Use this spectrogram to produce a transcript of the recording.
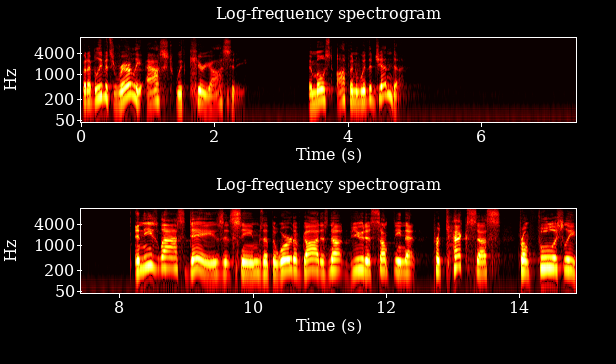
But I believe it's rarely asked with curiosity and most often with agenda. In these last days, it seems that the Word of God is not viewed as something that protects us from foolishly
